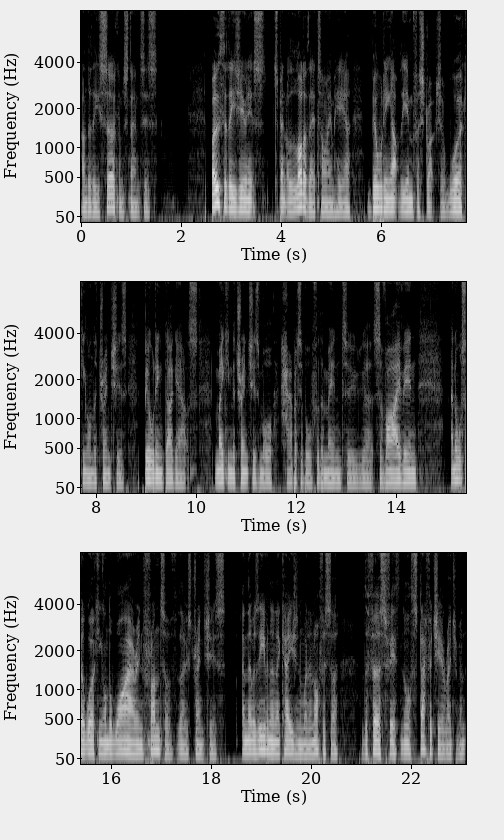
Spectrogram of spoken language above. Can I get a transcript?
under these circumstances. Both of these units spent a lot of their time here building up the infrastructure, working on the trenches, building dugouts, making the trenches more habitable for the men to uh, survive in, and also working on the wire in front of those trenches. And there was even an occasion when an officer of the 1st 5th North Staffordshire Regiment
